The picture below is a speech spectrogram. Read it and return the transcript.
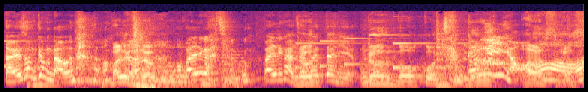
나의 성격 나오나요? 빨리 가자고. 어, 빨리 가자고. 빨리 가자고 이런, 했더니 음, 이런 뭐 꽃 잠깐만요. 알았어, 알았어.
